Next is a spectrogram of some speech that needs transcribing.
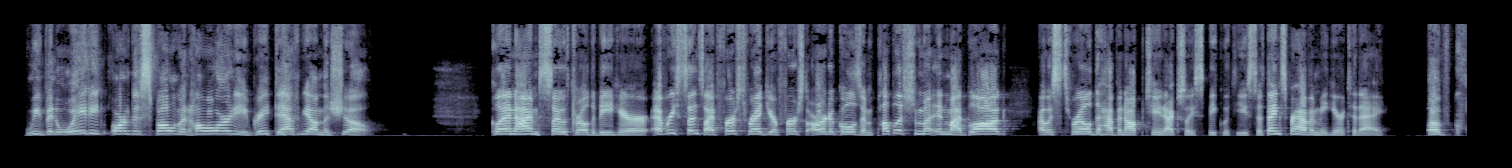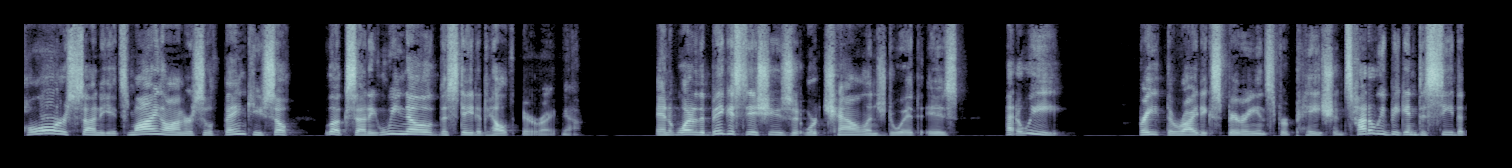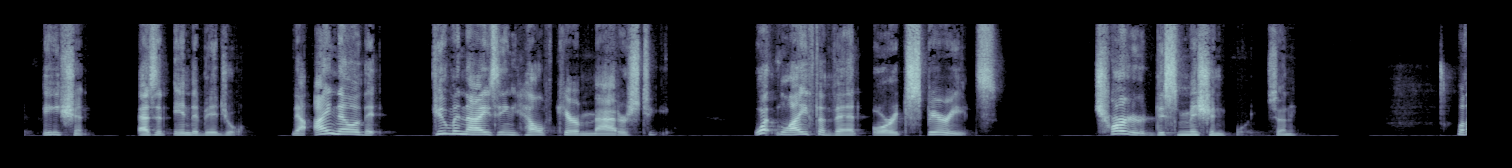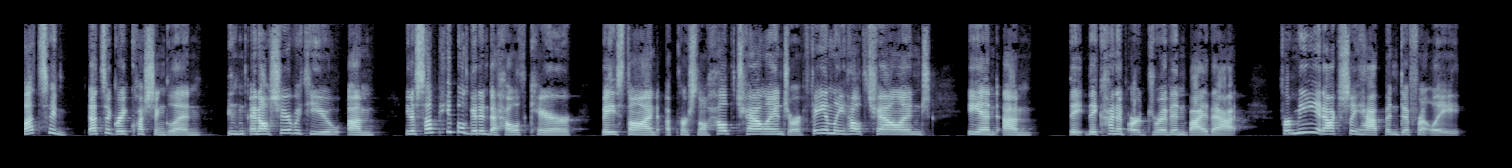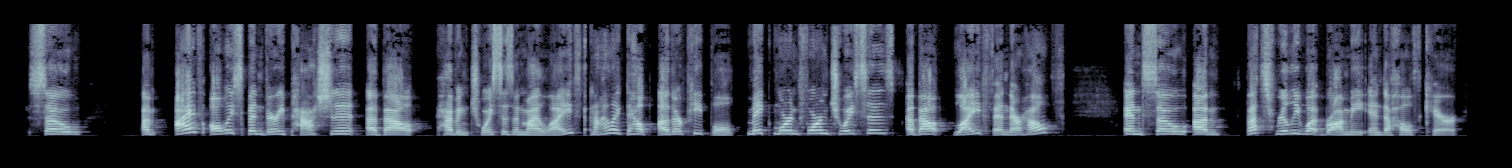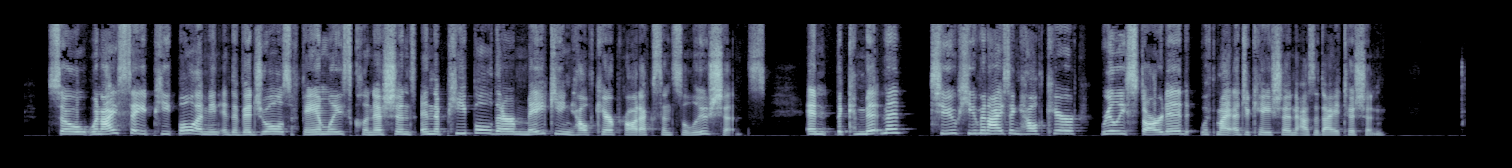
we've been waiting for this moment. How are you? Great to have you on the show. Glenn, I'm so thrilled to be here. Ever since I first read your first articles and published them in my blog, I was thrilled to have an opportunity to actually speak with you. So thanks for having me here today. Of course, Sunnie. It's my honor. So thank you. So, look, Sunnie, we know the state of healthcare right now. And one of the biggest issues that we're challenged with is how do we create the right experience for patients? How do we begin to see the patient as an individual? Now, I know that humanizing healthcare matters to you. What life event or experience chartered this mission for you, Sunnie? Well, that's a that's a great question, Glenn. and I'll share with you. Um, you know, some people get into healthcare based on a personal health challenge or a family health challenge, and um, they they kind of are driven by that. For me, it actually happened differently. So um, I've always been very passionate about having choices in my life, and I like to help other people make more informed choices about life and their health. And so um, that's really what brought me into healthcare. So when I say people, I mean individuals, families, clinicians, and the people that are making healthcare products and solutions. And the commitment to humanizing healthcare really started with my education as a dietitian.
